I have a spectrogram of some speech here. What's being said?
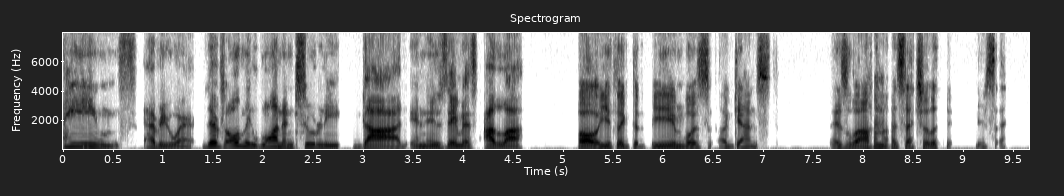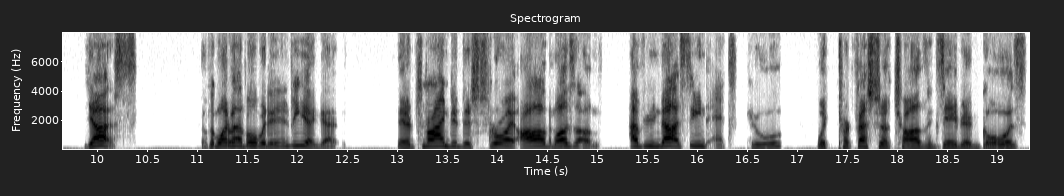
themes everywhere. There's only one and truly God, and his name is Allah. Oh, you think the beam was against Islam, essentially? You're saying? Yes. The Whatever would it be again? They're trying to destroy all Muslims. Have you not seen X2 with Professor Charles Xavier goes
